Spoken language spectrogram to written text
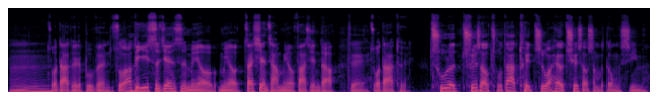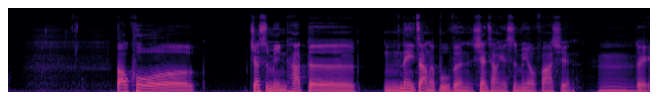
嗯，左大腿的部分，左大腿第一时间是没有没有在现场没有发现到，对，左大腿除了缺少左大腿之外，还有缺少什么东西吗？包括 Jasmine 她的嗯内脏的部分，现场也是没有发现，嗯，对，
